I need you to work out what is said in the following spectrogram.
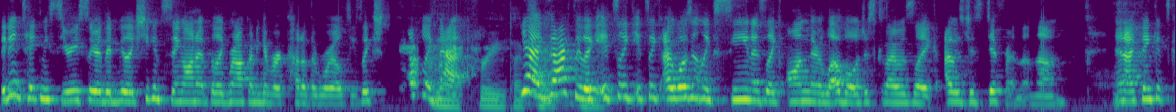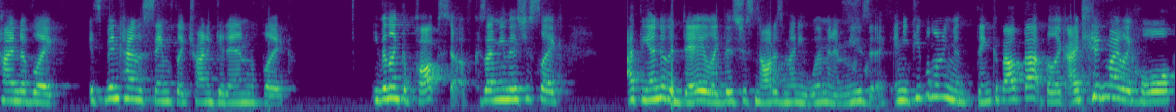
they didn't take me seriously, or they'd be like, she can sing on it, but like we're not going to give her a cut of the royalties, like stuff like Right, that. free. Yeah, shit. exactly. Like it's like it's like I wasn't like seen as like on their level just because I was like I was just different than them, and I think it's kind of like it's been kind of the same with like trying to get in with like even like the pop stuff because I mean there's just like at the end of the day, like there's just not as many women in music, and people don't even think about that. But like I did my like whole,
